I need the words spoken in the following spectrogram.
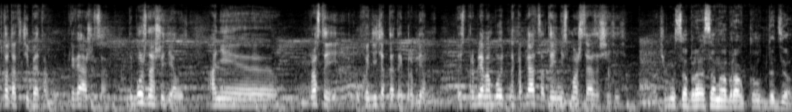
кто-то к тебе там привяжется, ты будешь знать, что делать, а не э, просто уходить от этой проблемы. То есть проблема будет накопляться, а ты не сможешь себя защитить. А Чому собра- саме обрав клуб Дадзьо?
